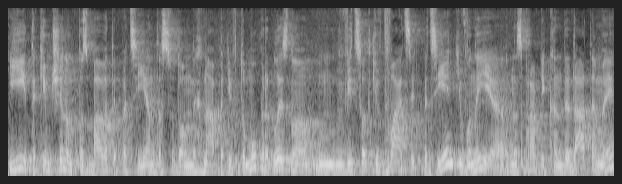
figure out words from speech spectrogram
і таким чином позбавити пацієнта судомних нападів. Тому приблизно відсотків 20 пацієнтів вони є насправді кандидатами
